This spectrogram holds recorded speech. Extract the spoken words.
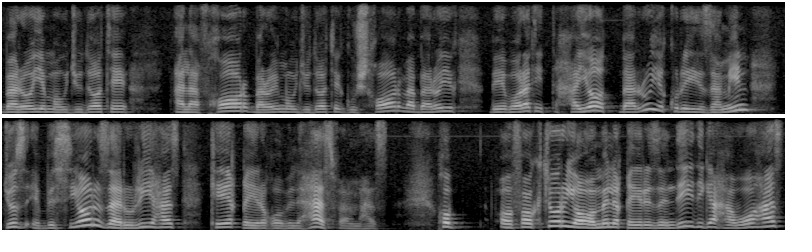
برای موجودات علفخوار برای موجودات گوشتخوار و برای به عبارت حیات بر روی کره زمین جزء بسیار ضروری هست که غیر قابل حذف هم هست. خب فاکتور یا عامل غیر زنده دیگه هوا هست.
